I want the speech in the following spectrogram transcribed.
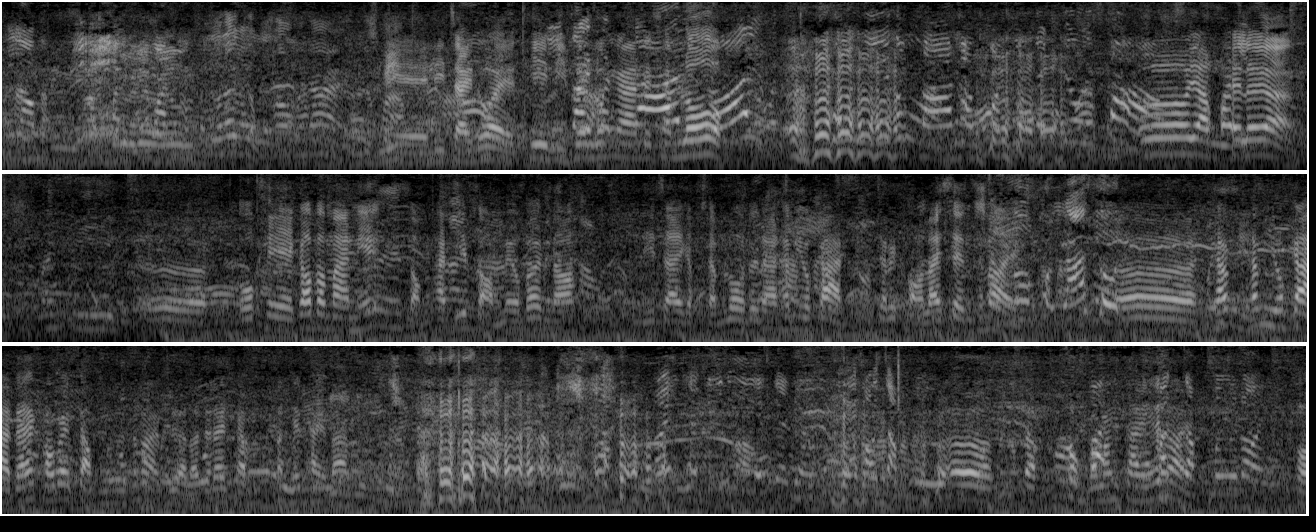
ให้เราแบบทำไปทุกวันทำไปเรื่อยๆเลยโอเคดีใจด้วยที่มีเพื่อนร่วมงานเป็นแชมป์โลกเฮ้ยต้อง มาทำคอนเทนต์ในฟิวหรือเปล่าเอออยากไปเลยอะเออโอเคก็ประมาณนี้ 2022 เมลเบิร์นเนาะดีใจกับแชมป์โลกด้วยนะ ถ้ามีโอกาสจะไปขอลายเซ็นซะหน่อย โลกคนล่าสุด เออถ้าถ้ามีโอกาสจะให้เขาไปจับมือซะหน่อยเผื่อเราจะได้แชมป์ประเทศไทยบ้าง ไม่ใช่ที่เดี๋ยวเดี๋ยวให้เขาจับมือเออแบบส่งกำลังใจให้หน่อย จับมือหน่อย ขอ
